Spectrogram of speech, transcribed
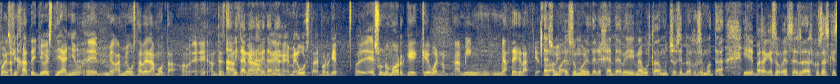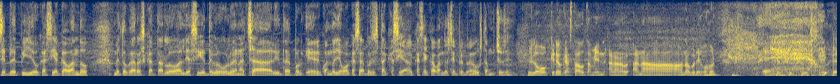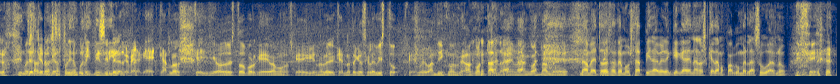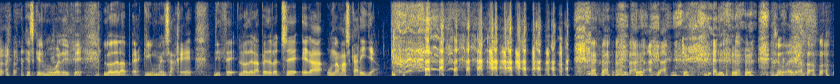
Pues fíjate, yo este año, eh, me- a mí me gusta ver a Mota. Eh, antes de A la mí también, cena, a mí también. eh, me gusta, porque es un humor que, que, bueno, a mí me hace gracia. Es un, es un humor inteligente. A mí me ha gustado mucho siempre José Mota. Y pasa que eso, ¿ves? Es de las cosas que siempre pillo casi acabando. Me toca rescatarlo al día siguiente que lo vuelven a echar y tal, porque cuando llego a casa pues está casi, casi acabando siempre. Pero me gusta mucho, sí. Y luego creo que ha estado también Ana, Ana, Ana Obregón. Eh, joder, Pero me, estás, creo me estás poniendo muy difícil. Sí, pero, que- pero que, Carlos, que yo esto porque, vamos, que, que no, le- que no te crees que lo he visto. Que me van, me van contando, eh, me van contando, ¿eh? No, hombre, todos hacemos zapping a ver en qué cadena nos quedamos para comer las uvas, ¿no? Dice, es que es muy bueno. Dice, lo de la, aquí un mensaje, ¿eh? Dice, lo de la Pedroche era una mascarilla. bueno,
